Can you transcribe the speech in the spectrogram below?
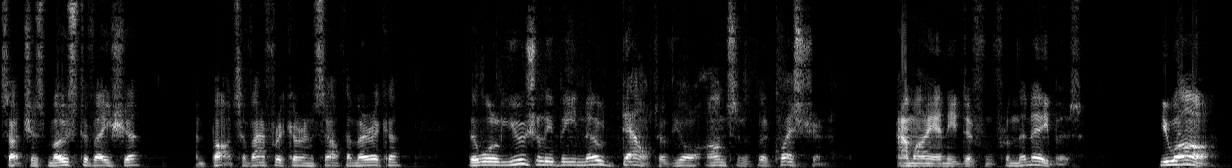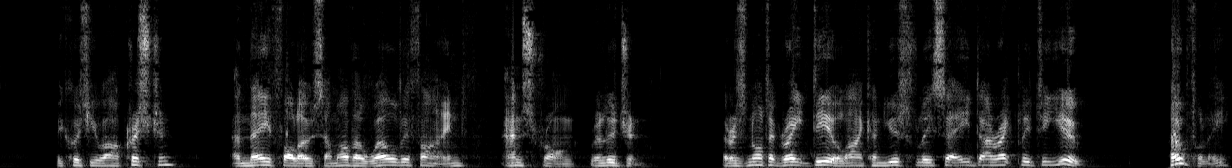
such as most of Asia and parts of Africa and South America, there will usually be no doubt of your answer to the question, Am I any different from the neighbours? You are, because you are Christian and they follow some other well-defined and strong religion. There is not a great deal I can usefully say directly to you. Hopefully,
